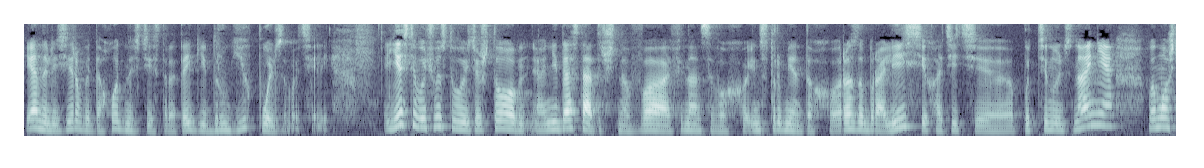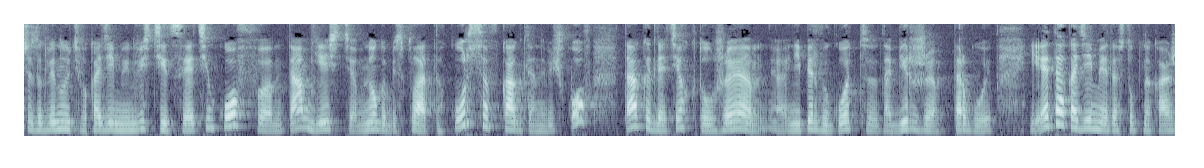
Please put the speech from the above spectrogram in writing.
и анализировать доходности и стратегии других пользователей. Если вы чувствуете, что недостаточно в финансовых инструментах разобрались и хотите подтянуть знания, вы можете заглянуть в Академию инвестиций от Тинькофф. Там есть много бесплатных курсов как для новичков, так и для тех, кто уже не первый год на бирже торгует. И эта Академия доступна каждому,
